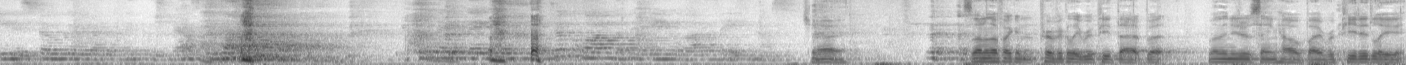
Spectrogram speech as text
eat is so good, I don't think we should ask them. So they, they, it took a while, but they gained a lot of faith in us. Yeah. So I don't know if I can perfectly repeat that, but Malanija was saying how by repeatedly,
